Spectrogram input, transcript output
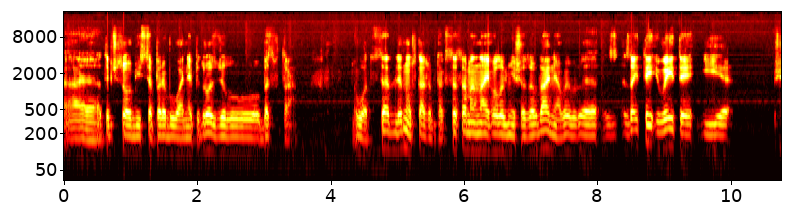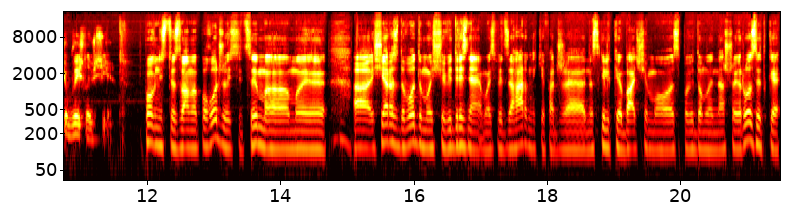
е, тимчасового місця перебування підрозділу без втрат. От це для ну, скажімо так, це саме найголовніше завдання. Ви зайти і вийти, і щоб вийшли всі. Повністю з вами погоджуюсь, і цим ми ще раз доводимо, що відрізняємось від загарбників, адже наскільки бачимо з повідомлень нашої розвідки,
